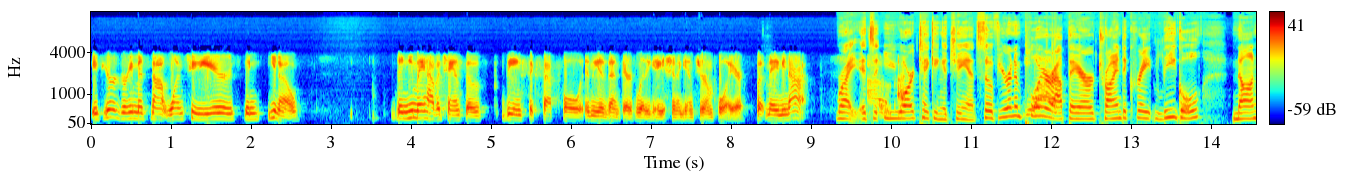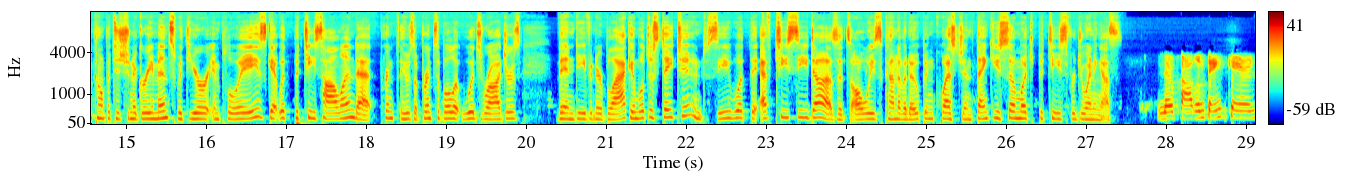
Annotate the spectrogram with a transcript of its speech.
if your agreement's not one two years, then you know then you may have a chance of being successful in the event there's litigation against your employer, but maybe not. Right. It's um, you are taking a chance. So if you're an employer out there trying to create legal non-competition agreements with your employees, get with Patisse Holland at who's a principal at Woods Rogers. Van Deventer Black, and we'll just stay tuned to see what the FTC does. It's always kind of an open question. Thank you so much, Patisse, for joining us. No problem. Thanks, Karen.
